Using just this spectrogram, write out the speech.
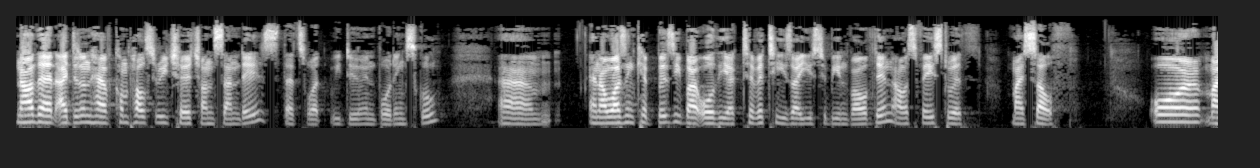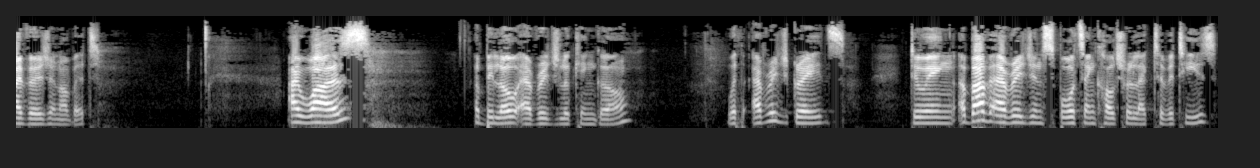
Now that I didn't have compulsory church on Sundays, that's what we do in boarding school, um, and I wasn't kept busy by all the activities I used to be involved in, I was faced with myself, or my version of it. I was a below average looking girl with average grades, doing above average in sports and cultural activities,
